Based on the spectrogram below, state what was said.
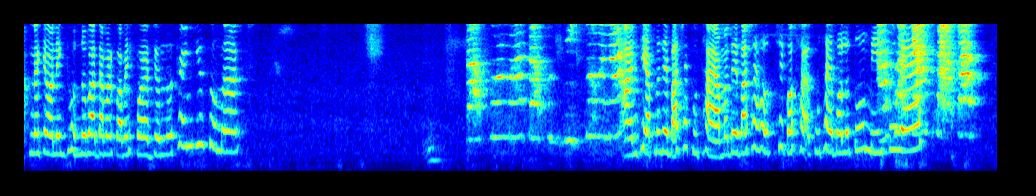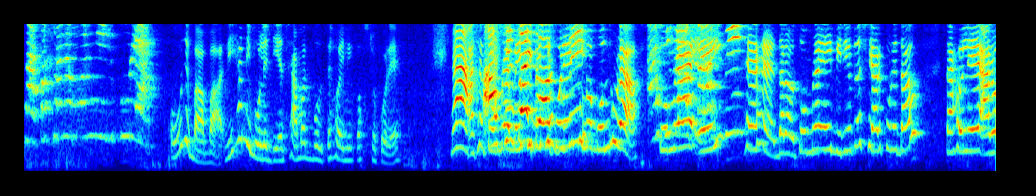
আপনাকে অনেক ধন্যবাদ আমার কমেন্ট করার জন্য। থ্যাংক ইউ সো মাচ তারপর মা তারপর 6 হবে না আন্টি আপনাদের বাসা কোথায়? আমাদের বাসা হচ্ছে কথা কোথায় বলো তো? মিরপুর এক। ওরে বাবা রিহানি বলে দিয়েছে আমার বলতে হয়নি কষ্ট করে। আচ্ছা তোমরা বেশি বেশি করে শুনো বন্ধুরা। তোমরা এই হ্যাঁ হ্যাঁ দাঁড়াও তোমরা এই ভিডিওটা শেয়ার করে দাও। তাহলে আরও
